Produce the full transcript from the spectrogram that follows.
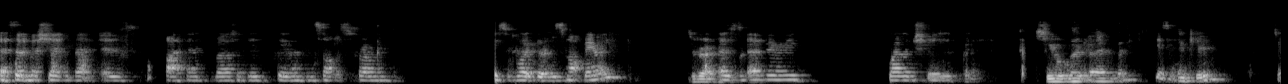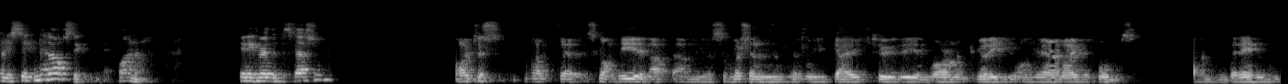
a submission that is, I think, relatively clear and concise from a piece of work that was not buried, It's a great- a very well achieved. So you'll move to Andy? Yes, Thank you. So you second that, I'll second that, why not? Any further discussion? I just, like that it's not here, but, um, the submission that we gave to the Environment Committee on the RMA reforms. Um, that Ann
